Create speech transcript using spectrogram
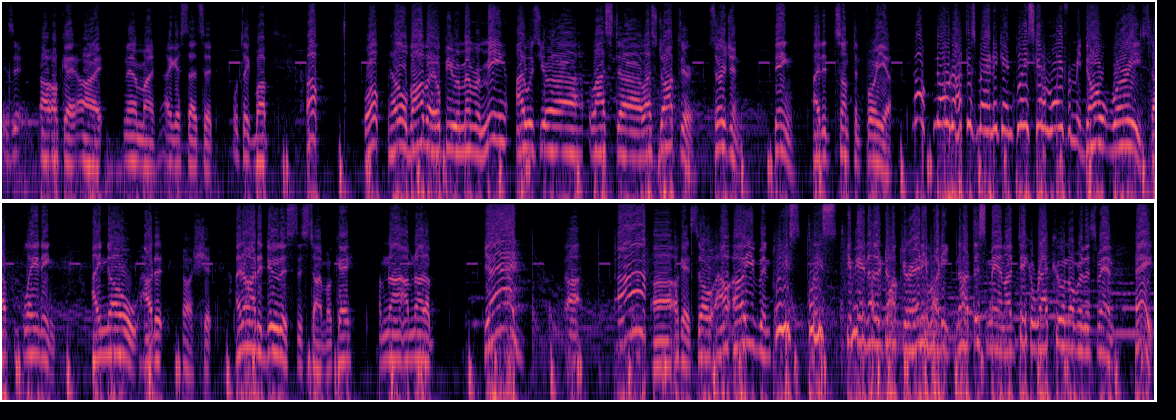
Is it? Oh, okay. All right. Never mind. I guess that's it. We'll take Bob. Oh, well, hello, Bob. I hope you remember me. I was your uh, last uh, last doctor, surgeon. Bing. I did something for you. No, no, not this man again. Please get him away from me. Don't worry. Stop complaining. I know how to. Oh shit. I know how to do this this time. Okay. I'm not. I'm not a. Yeah. Uh. Ah! Uh, okay, so how, how you been? Please, please, give me another doctor, anybody, not this man. I'd take a raccoon over this man. Hey,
